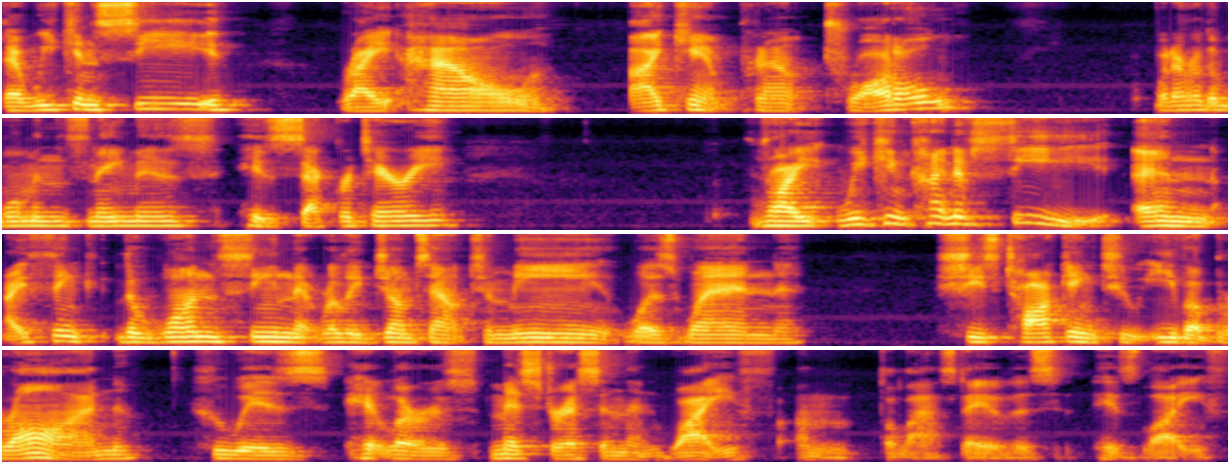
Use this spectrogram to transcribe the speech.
That we can see, right, how I can't pronounce Trottle, whatever the woman's name is, his secretary, right? We can kind of see. And I think the one scene that really jumps out to me was when she's talking to Eva Braun, who is Hitler's mistress and then wife on the last day of his, his life.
